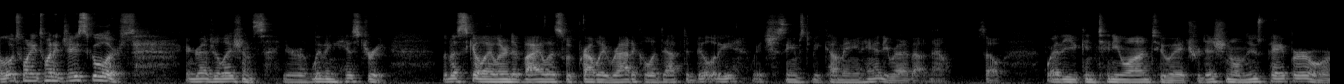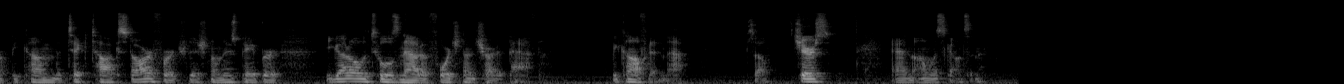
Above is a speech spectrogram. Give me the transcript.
Hello 2020 J Schoolers. Congratulations, you're living history. The best skill I learned at Vilas was probably radical adaptability, which seems to be coming in handy right about now. So, whether you continue on to a traditional newspaper or become the TikTok star for a traditional newspaper, you got all the tools now to forge an uncharted path. Be confident in that. So, cheers, and on Wisconsin.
